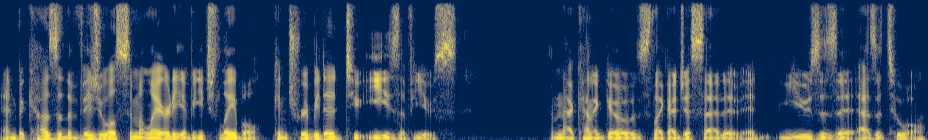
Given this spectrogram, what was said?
and because of the visual similarity of each label, contributed to ease of use. And that kind of goes, like I just said, it, it uses it as a tool.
